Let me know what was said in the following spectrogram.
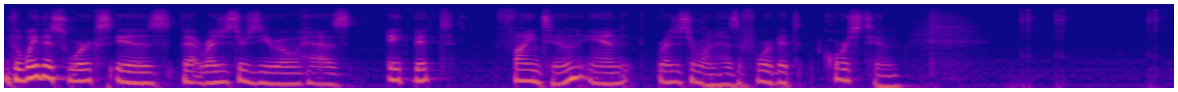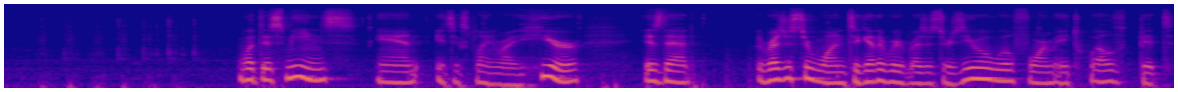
the way this works is that register 0 has 8-bit fine tune and register 1 has a 4-bit coarse tune. What this means, and it's explained right here, is that the register 1 together with register 0 will form a 12-bit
